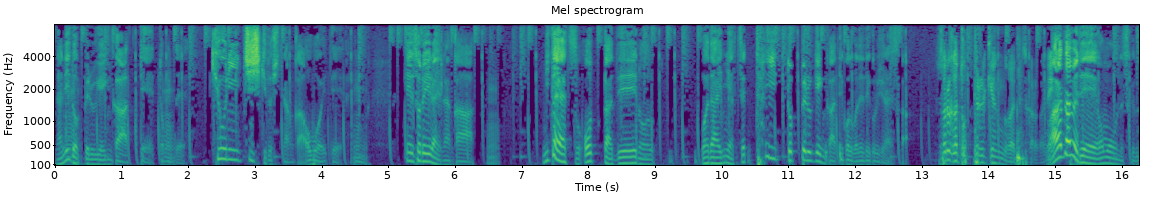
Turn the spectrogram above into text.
何ドッペルゲンガーって、と思って、急に知識としてなんか覚えて、うん。で、それ以来なんか、うん似たやつおったでの話題には絶対ドッペルゲンガーって言葉出てくるじゃないですか。それがドッペルギャンガーですからね。改めて思うんですけど、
